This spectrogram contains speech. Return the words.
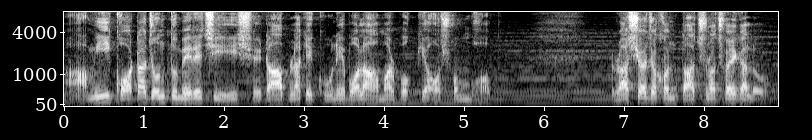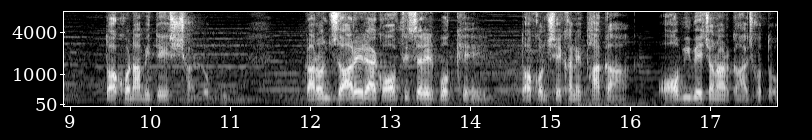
আমি কটা জন্তু মেরেছি, সেটা আপনাকে গুণে বলা আমার পক্ষে অসম্ভব। রাশিয়া যখন তাছনছ হয়ে গেল, তখন আমি দেশ ছাড়লুম। কারণ জারের এক অফিসারের পক্ষে তখন সেখানে থাকা অবিবেচনার কাজ হতো।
